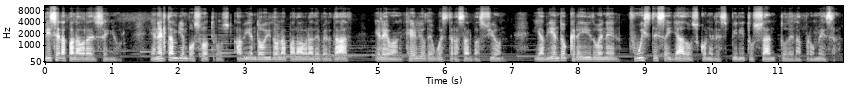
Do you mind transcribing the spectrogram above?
Dice la palabra del Señor. En él también vosotros, habiendo oído la palabra de verdad, el evangelio de vuestra salvación, y habiendo creído en él, fuiste sellados con el Espíritu Santo de la promesa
